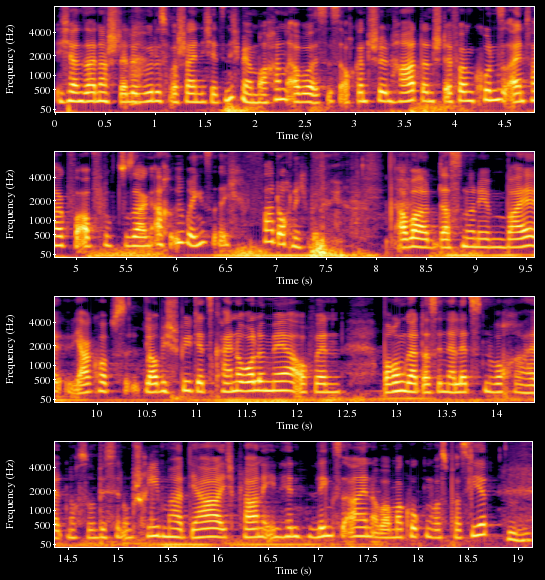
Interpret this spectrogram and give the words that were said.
Ich an seiner Stelle würde es wahrscheinlich jetzt nicht mehr machen, aber es ist auch ganz schön hart, dann Stefan Kunz einen Tag vor Abflug zu sagen, ach übrigens, ich fahre doch nicht mit. Aber das nur nebenbei. Jakobs, glaube ich, spielt jetzt keine Rolle mehr, auch wenn Baumgart das in der letzten Woche halt noch so ein bisschen umschrieben hat. Ja, ich plane ihn hinten links ein, aber mal gucken, was passiert. Mhm.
